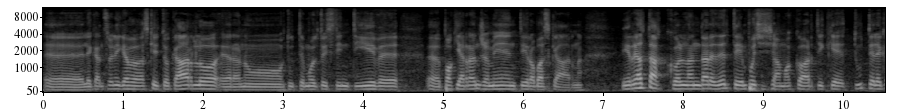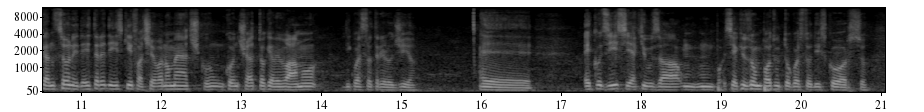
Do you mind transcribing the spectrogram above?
Eh, le canzoni che aveva scritto Carlo erano tutte molto istintive, eh, pochi arrangiamenti, roba scarna. In realtà con l'andare del tempo ci siamo accorti che tutte le canzoni dei tre dischi facevano match con un concetto che avevamo di questa trilogia. E, e così si è, un, un si è chiuso un po' tutto questo discorso.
